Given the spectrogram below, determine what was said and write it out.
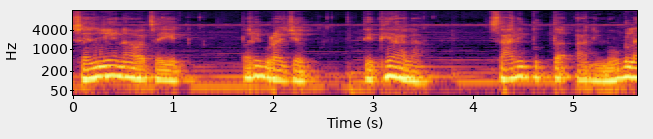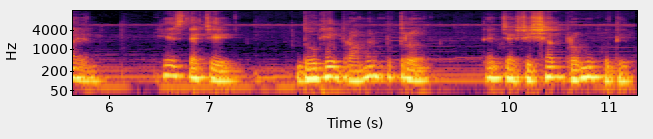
संजय नावाचा एक परिव्राजक तेथे आला. सारीपुत्त आणि मोगलायन हेच त्याचे दोघे ब्राह्मणपुत्र त्यांच्या शिष्यात प्रमुख होते.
